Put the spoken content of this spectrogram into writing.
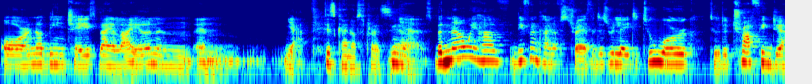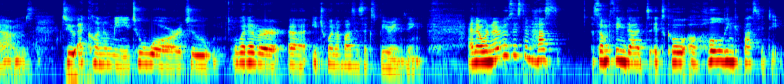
or not being chased by a lion and and yeah. This kind of stress. yes but now we have different kind of stress that is related to work to the traffic jams to economy to war to whatever uh, each one of us is experiencing. And our nervous system has something that it's called a holding capacity.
